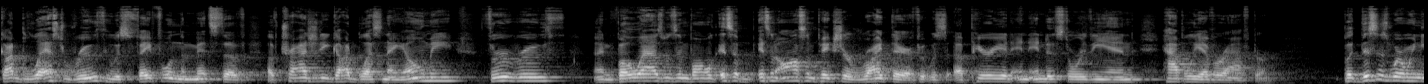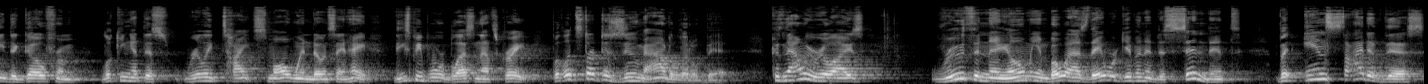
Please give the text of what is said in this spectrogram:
God blessed Ruth, who was faithful in the midst of, of tragedy. God blessed Naomi through Ruth, and Boaz was involved. It's, a, it's an awesome picture right there if it was a period and end of the story, the end, happily ever after. But this is where we need to go from looking at this really tight, small window and saying, hey, these people were blessed and that's great. But let's start to zoom out a little bit. Because now we realize Ruth and Naomi and Boaz, they were given a descendant, but inside of this,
